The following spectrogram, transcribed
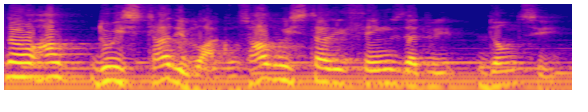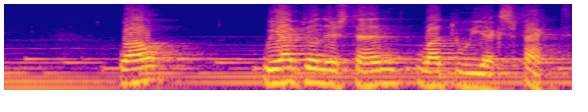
Now, how do we study black holes? How do we study things that we don't see? Well, we have to understand what we expect.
